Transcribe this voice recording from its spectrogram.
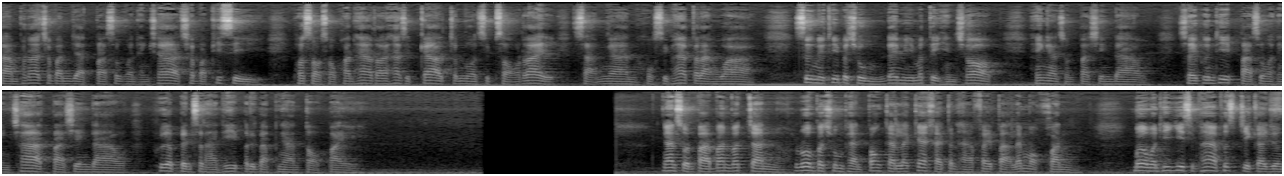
ตามพระราชบัญญัติป่าสงวนแห่งชาติ ฉบับที่ 4 พศ 2559 จำนวน 12 ไร่ 3 งาน 65 ตารางวา ซึ่งในที่ประชุมได้มีมติเห็นชอบ ให้งานสวนป่าเชียงดาว ใช้พื้นที่ป่าสงวนแห่งชาติ ป่าเชียงดาว เพื่อเป็นสถานที่ปฏิบัติงานต่อไปงานสวนป่าบ้านวัดจันทร์ร่วมประชุมแผนป้องกันและแก้ไขปัญหาไฟป่าและหมอกควัน เมื่อวันที่ 25 พฤศจิกายน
